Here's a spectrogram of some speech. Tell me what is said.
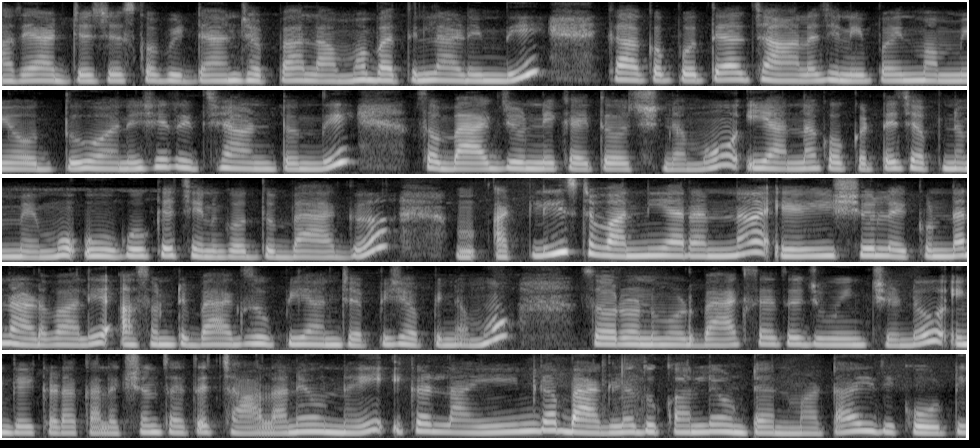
అదే అడ్జస్ట్ చేసుకో బిడ్డ అని చెప్పి అలా అమ్మ బతిలాడింది. కాకపోతే అది చాలా చినిగిపోయింది మమ్మీ వద్దు అనేసి రితిష అంటుంది. సో బ్యాగ్ జున్నీకి అయితే వచ్చినాము. ఈ అన్నకు ఒకటే చెప్పినాం మేము ఊగూకే చినగొద్దు bag at least one year అన్నా ఏ ఇష్యూ లేకుండా నడవాలి అసొంటి బ్యాగ్స్ ఉపి అని చెప్పి చెప్పినాము. సో రెండు మూడు బ్యాగ్స్ అయితే చూపించిండు. ఇంకా ఇక్కడ కలెక్షన్స్ అయితే చాలానే ఉన్నాయి. ఇక్కడ లైన్గా బ్యాగ్ల దుకాణాలే ఉంటాయి అన్నమాట ఇది కోటి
